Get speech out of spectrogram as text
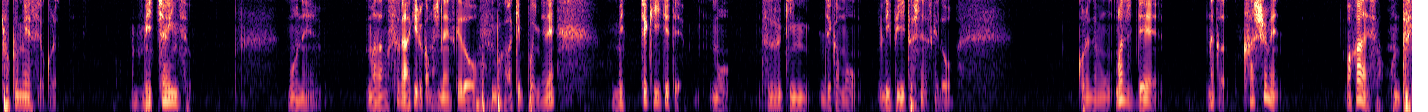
曲名ですよ、これ。めっちゃいいんですよ。もうね、まあすぐ飽きるかもしれないですけど、僕飽きっぽいんでね、めっちゃ聴いてて、もう通勤時間もリピートしてるんですけど、これね、マジで、なんか歌手名、わかんないですよ、本当に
